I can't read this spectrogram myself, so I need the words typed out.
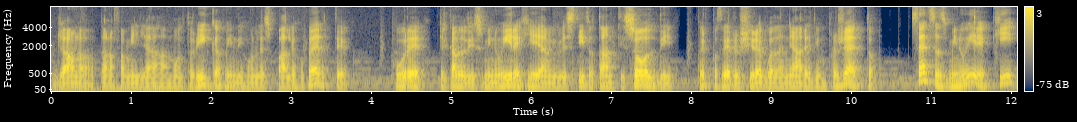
già una, da una famiglia molto ricca, quindi con le spalle coperte, oppure cercando di sminuire chi ha investito tanti soldi per poter riuscire a guadagnare di un progetto, senza sminuire chi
